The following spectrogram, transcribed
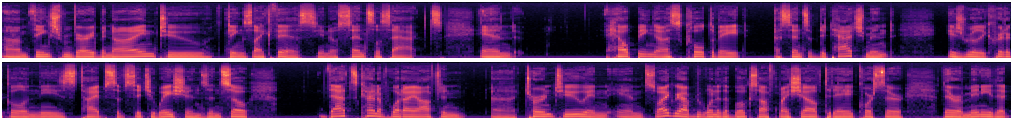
um, things from very benign to things like this you know senseless acts. And helping us cultivate a sense of detachment is really critical in these types of situations. And so that's kind of what i often uh, turn to and and so I grabbed one of the books off my shelf today. Of course, there there are many that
